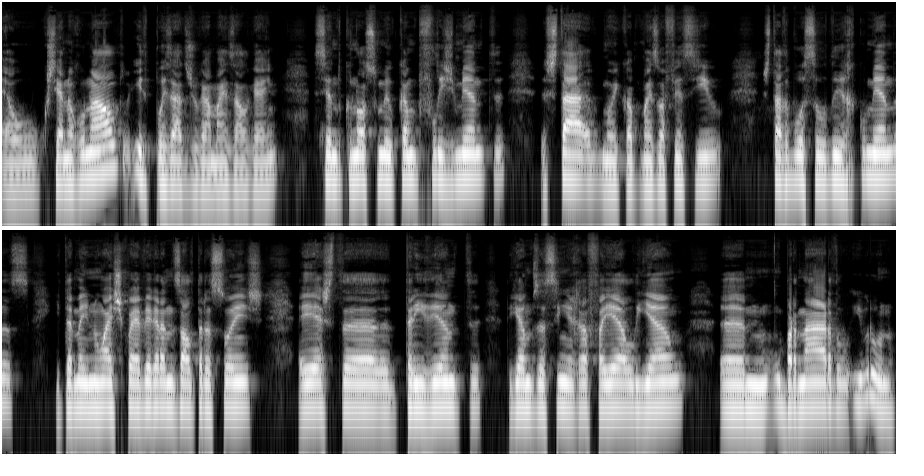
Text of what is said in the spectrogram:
é o Cristiano Ronaldo e depois há de jogar mais alguém, sendo que o nosso meio campo, felizmente, está, meio campo mais ofensivo, está de boa saúde e recomenda-se, e também não acho que vai haver grandes alterações a esta tridente, digamos assim, Rafael, Leão, um, Bernardo e Bruno.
